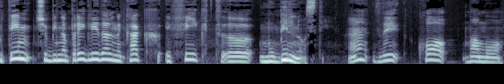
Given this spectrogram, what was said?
Potem, če bi naprej gledali nekak efekt uh, mobilnosti. Ne? Zdaj, ko imamo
